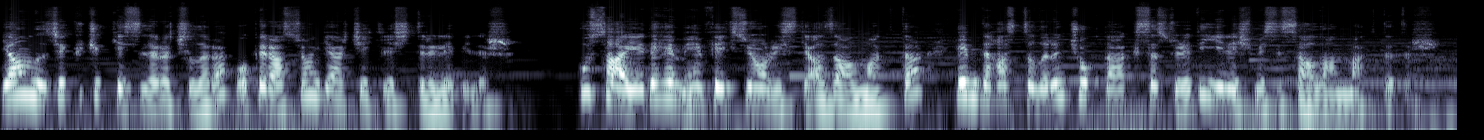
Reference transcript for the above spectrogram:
yalnızca küçük kesiler açılarak operasyon gerçekleştirilebilir. Bu sayede hem enfeksiyon riski azalmakta hem de hastaların çok daha kısa sürede iyileşmesi sağlanmaktadır.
